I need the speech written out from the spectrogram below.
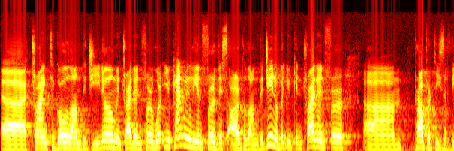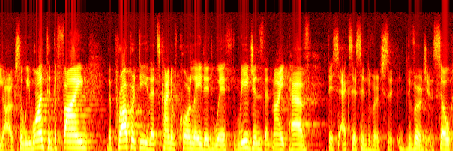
uh, trying to go along the genome and try to infer, where you can't really infer this arg along the genome, but you can try to infer um, properties of the arg. So we want to define the property that's kind of correlated with regions that might have this excess and divergence. So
